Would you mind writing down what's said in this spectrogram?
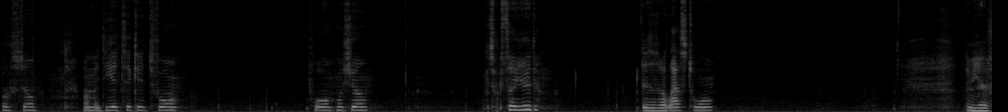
both still. My DA ticket for for my show. I'm so excited. This is our last tour. Then we have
